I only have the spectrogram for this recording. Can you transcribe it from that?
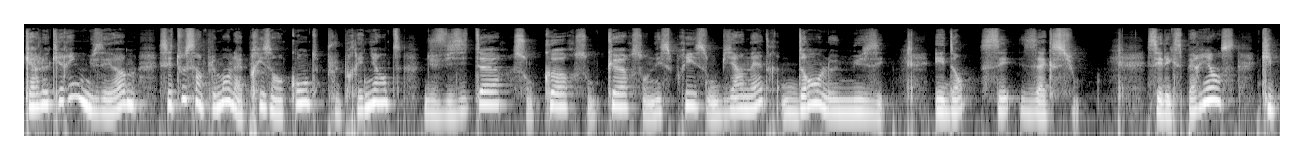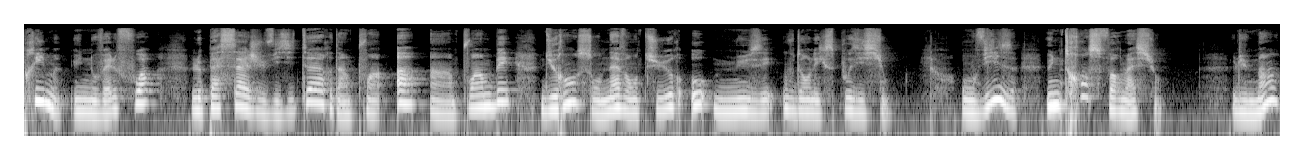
Car le Kering Museum, c'est tout simplement la prise en compte plus prégnante du visiteur, son corps, son cœur, son esprit, son bien-être dans le musée et dans ses actions. C'est l'expérience qui prime une nouvelle fois le passage du visiteur d'un point A à un point B durant son aventure au musée ou dans l'exposition. On vise une transformation. L'humain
